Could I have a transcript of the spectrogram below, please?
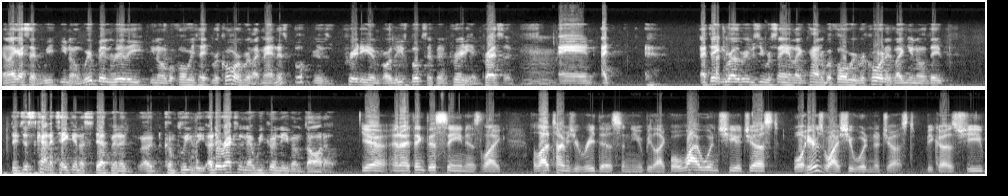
And like I said, we you know we've been really you know before we take record we're like man this book is pretty or these books have been pretty impressive Mm. and I I think Brother Beavis you were saying like kind of before we recorded like you know they they just kind of taken a step in a, a completely a direction that we couldn't even thought of. Yeah, and I think this scene is like a lot of times you read this and you'd be like, well, why wouldn't she adjust? Well, here's why she wouldn't adjust because she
